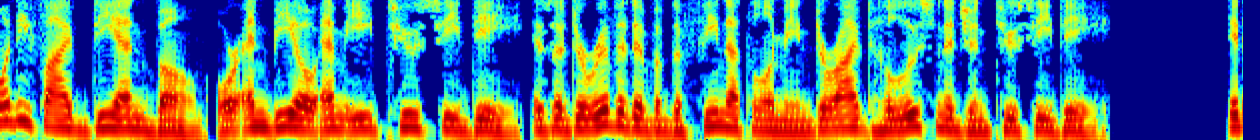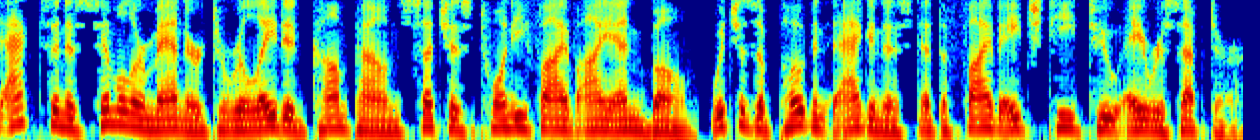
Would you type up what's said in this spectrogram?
25-DN-BOM or NBOME2CD is a derivative of the phenethylamine-derived hallucinogen 2CD. It acts in a similar manner to related compounds such as 25-IN-BOM, which is a potent agonist at the 5-HT2A receptor.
